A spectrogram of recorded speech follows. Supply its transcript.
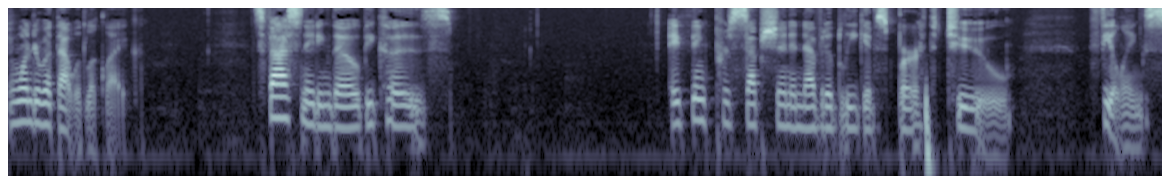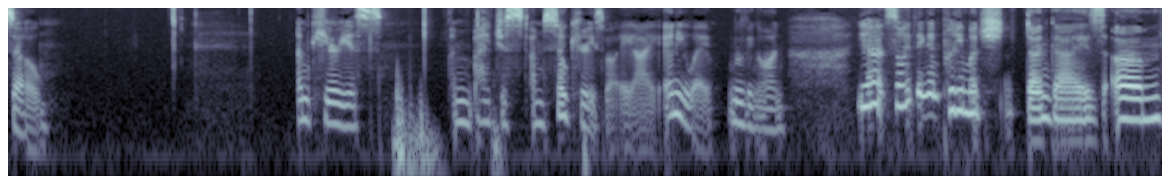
I wonder what that would look like. It's fascinating though, because I think perception inevitably gives birth to feelings. So, I'm curious. I'm I just I'm so curious about AI. Anyway, moving on. Yeah, so I think I'm pretty much done, guys. Um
